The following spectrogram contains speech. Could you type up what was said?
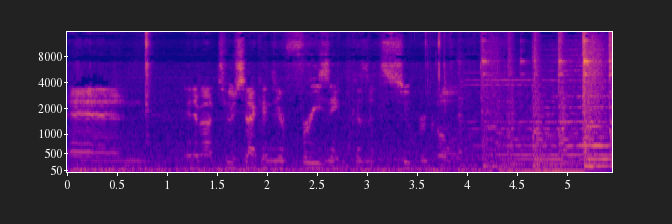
and in about two seconds you're freezing because it's super cold.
